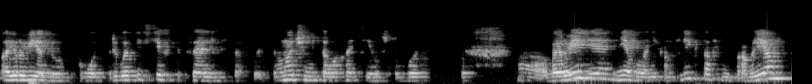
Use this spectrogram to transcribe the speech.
аюрведу, вот, пригласить всех специалистов. То есть он очень этого хотел, чтобы э, в аюрведе не было ни конфликтов, ни проблем,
